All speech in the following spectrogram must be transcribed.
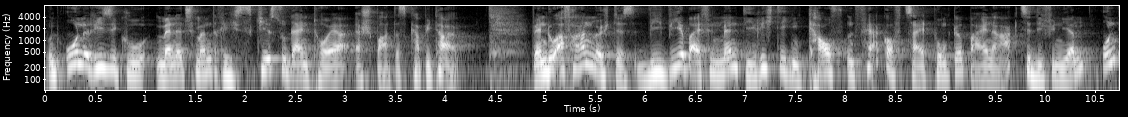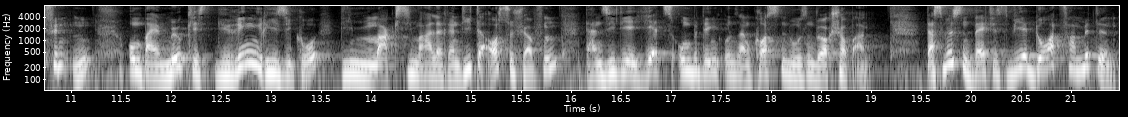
und ohne Risikomanagement riskierst du dein teuer erspartes Kapital. Wenn du erfahren möchtest, wie wir bei Finment die richtigen Kauf- und Verkaufszeitpunkte bei einer Aktie definieren und finden, um bei möglichst geringem Risiko die maximale Rendite auszuschöpfen, dann sieh dir jetzt unbedingt unseren kostenlosen Workshop an. Das Wissen, welches wir dort vermitteln,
